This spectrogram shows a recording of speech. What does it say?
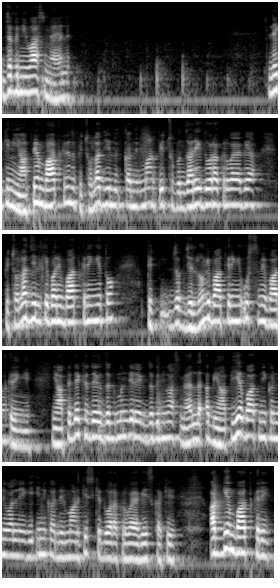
जग निवास महल। लेकिन यहाँ पे हम बात करें तो पिछोला झील का निर्माण पिछू बंजारे के द्वारा करवाया गया। पिछोला झील के बारे में बात करेंगे तो जब झीलों की बात करेंगे, उस समय बात करेंगे। यहाँ पे देखे तो एक जग मंदिर है, एक जग निवास महल है। अब यहाँ पे ये बात नहीं करने वाले हैं कि इनका निर्माण किसके द्वारा करवाया गया, इसका कि आगे हम बात करें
